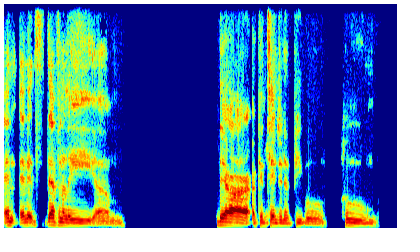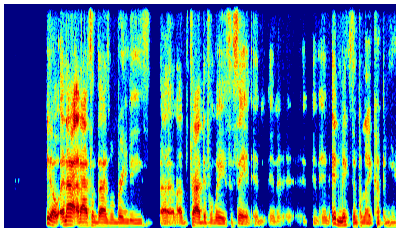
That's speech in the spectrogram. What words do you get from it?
And and it's definitely um there are a contingent of people who you know, and I and I sometimes will bring these. Uh, I've tried different ways to say it in in in, in, in mixed and polite company,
